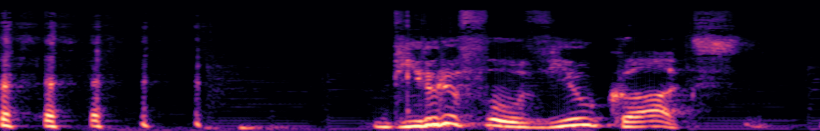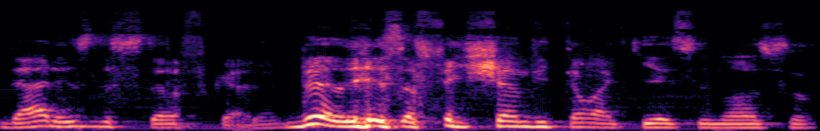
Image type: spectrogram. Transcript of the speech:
Beautiful View Cox. That is the stuff, cara. Beleza, fechando então aqui esse nosso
